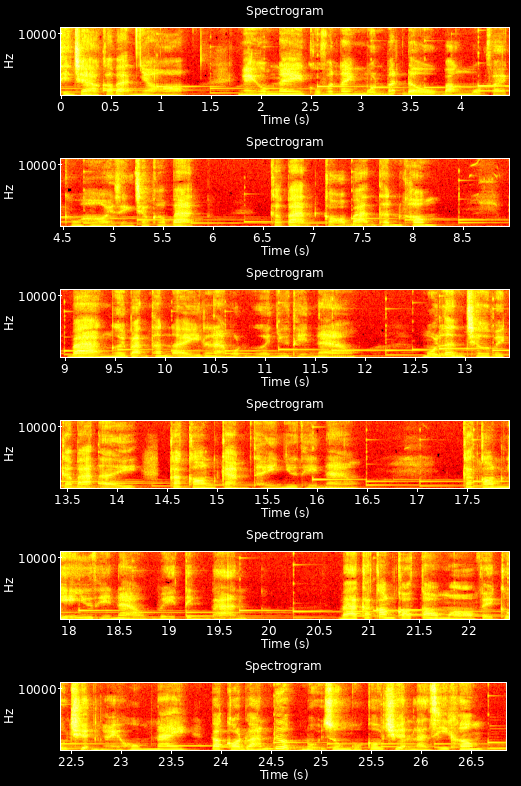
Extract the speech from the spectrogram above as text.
Xin chào các bạn nhỏ. Ngày hôm nay cô Vân Anh muốn bắt đầu bằng một vài câu hỏi dành cho các bạn. Các bạn có bạn thân không? Và người bạn thân ấy là một người như thế nào? Mỗi lần chơi với các bạn ấy, các con cảm thấy như thế nào? Các con nghĩ như thế nào về tình bạn? Và các con có tò mò về câu chuyện ngày hôm nay và có đoán được nội dung của câu chuyện là gì không?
